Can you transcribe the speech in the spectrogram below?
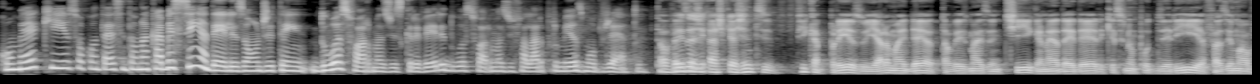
Como é que isso acontece, então, na cabecinha deles, onde tem duas formas de escrever e duas formas de falar para o mesmo objeto? Talvez, a, acho que a gente fica preso, e era uma ideia talvez mais antiga, né, da ideia de que você não poderia fazer uma, uma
